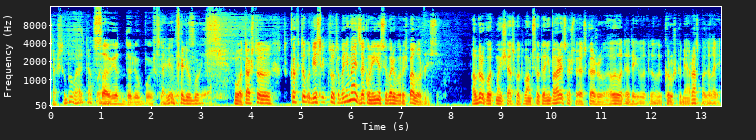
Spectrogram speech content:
Так что бывает такое. Совет да любовь. Совет да любовь. да. Вот, так что как-то вот если кто-то понимает закон единства борьбы противоположностей, а вдруг вот мы сейчас вот вам что-то не понравится, что я скажу, а вы вот этой вот ну, кружками раз по голове.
